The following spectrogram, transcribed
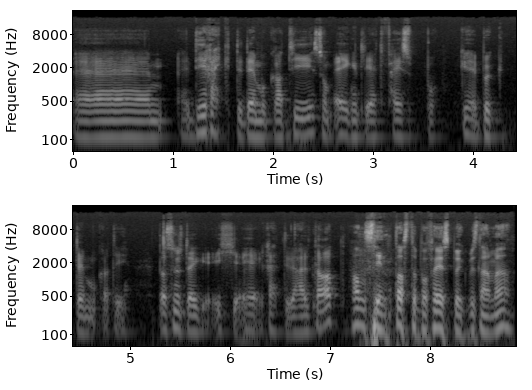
eh, direkte demokrati som egentlig er et Facebook-demokrati. Det syns jeg ikke er rett i det hele tatt. Han sinteste på Facebook bestemmer?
